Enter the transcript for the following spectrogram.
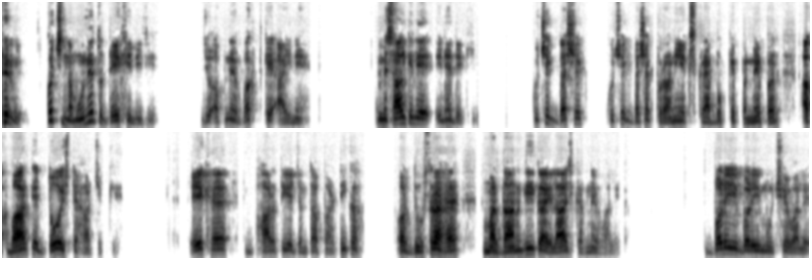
फिर भी कुछ नमूने तो देख ही लीजिए, जो अपने वक्त के आईने हैं। मिसाल के लिए इन्हें देखिए। कुछ एक दशक, कुछ एक दशक पुरानी एक स्क्रैप बुक के पन्ने पर अखबार के दो इश्तेहार चिपके हैं। एक है भारतीय जनता पार्टी का और दूसरा है मर्दानगी का इलाज करने वाले का। बड़ी बड़ी मूछे वाले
